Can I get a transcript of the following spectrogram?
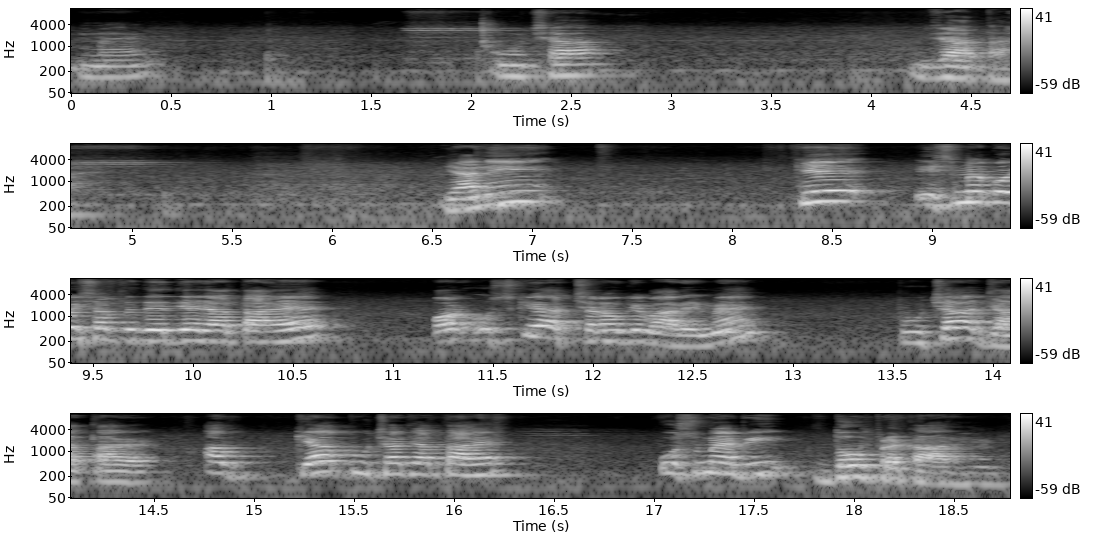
में पूछा जाता है। यानी कि इसमें कोई शब्द दे दिया जाता है और उसके अक्षरों के बारे में पूछा जाता है। अब क्या पूछा जाता है? उसमें भी दो प्रकार हैं।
